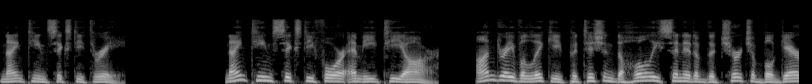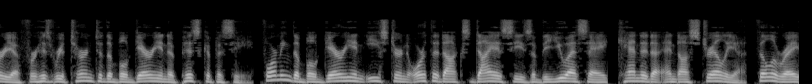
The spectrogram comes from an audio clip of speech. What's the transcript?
1963. 1964 METR Andrei Veliki petitioned the Holy Synod of the Church of Bulgaria for his return to the Bulgarian episcopacy, forming the Bulgarian Eastern Orthodox Diocese of the USA, Canada and Australia. Filaret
